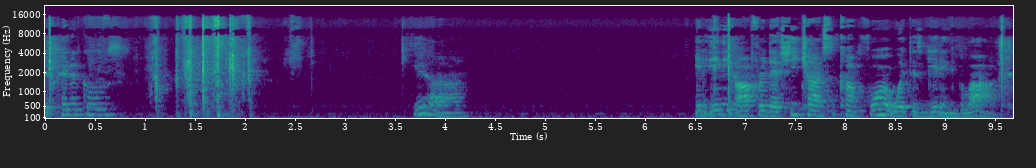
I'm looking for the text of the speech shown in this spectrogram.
of Pentacles. Yeah and any offer that she tries to come forward with is getting blocked.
